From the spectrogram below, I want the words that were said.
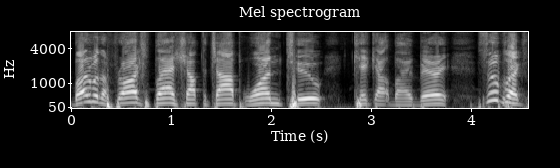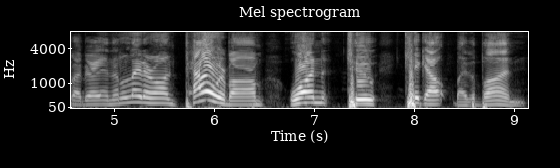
Bun with a frog splash off the top. One, two, kick out by Barry, suplex by Barry, and then later on, power bomb. One, two, kick out by the Bun.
